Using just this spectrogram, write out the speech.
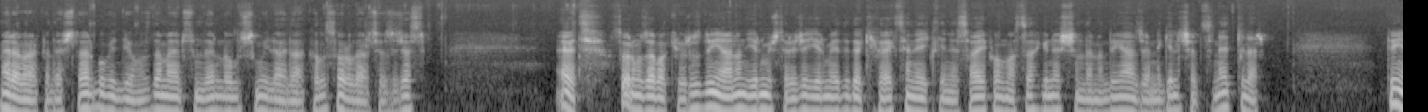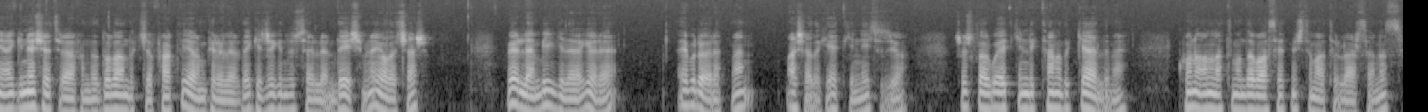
Merhaba arkadaşlar. Bu videomuzda mevsimlerin oluşumu ile alakalı sorular çözeceğiz. Evet, sorumuza bakıyoruz. Dünyanın 23 derece 27 dakika eksen eğikliğine sahip olması güneş ışınlarının dünya üzerine geliş açısını etkiler. Dünya güneş etrafında dolandıkça farklı yarımkürelerde gece gündüz serilerinin değişimine yol açar. Verilen bilgilere göre Ebru öğretmen aşağıdaki etkinliği çiziyor. Çocuklar bu etkinlik tanıdık geldi mi? Konu anlatımında bahsetmiştim hatırlarsanız.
